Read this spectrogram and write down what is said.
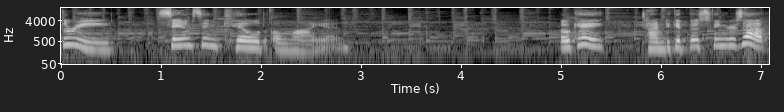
3. Samson killed a lion. Okay, time to get those fingers up.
